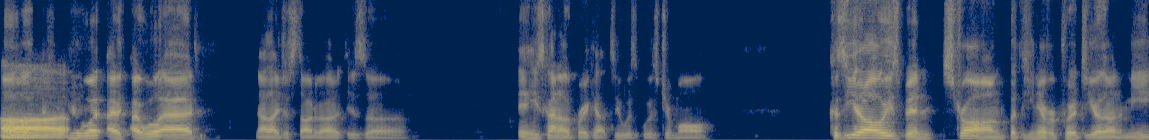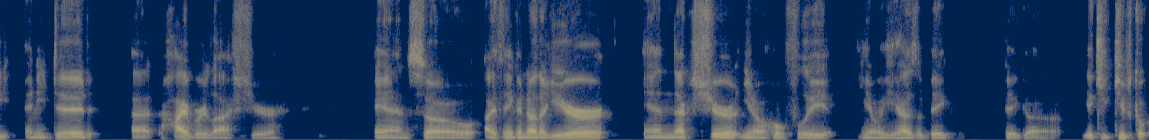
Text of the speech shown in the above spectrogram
Uh, you know what? I, I will add, now that I just thought about it, is uh and he's kind of a breakout too, was was Jamal. Cause he had always been strong, but he never put it together on a meet, and he did at hybrid last year. And so I think another year and next year, you know, hopefully, you know, he has a big, big uh he keeps go,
